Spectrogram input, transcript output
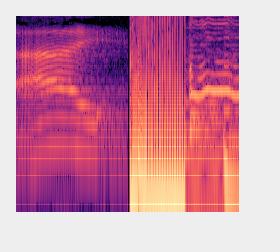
Ay. Oh.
